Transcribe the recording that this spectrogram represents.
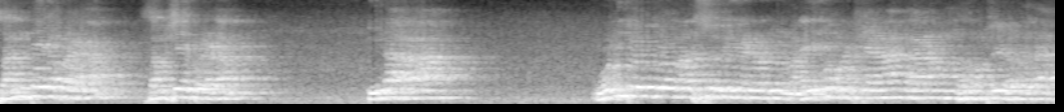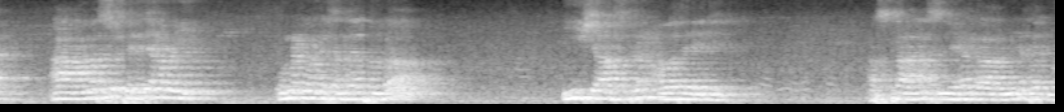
సందేహపడడం సంశయపడడం ఇలా ఒడి రోజులో మనస్సు కలిగినటువంటి మనయో మనుష్యాన కారణం సంశయం కదా ఆ మనస్సు తెచ్చమై ఉన్నటువంటి సందర్భంలో ఈ శాస్త్రం అవతరించింది. అస్థాన స్నేహ కారుణ్య ధర్మ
